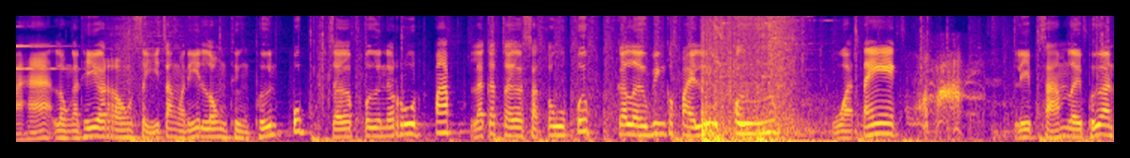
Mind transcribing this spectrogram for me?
มาฮะลงกันที่โรงสีจังหวะนี้ลงถึงพื้นปุ๊บ เจอปืนรูดปั๊บ แล้วก็เจอศัตรูปุ๊บ ก็เลยวิ่งเข้าไปรูดปื๊บ หัวเตก รีบซ้ำเลยเพื่อน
